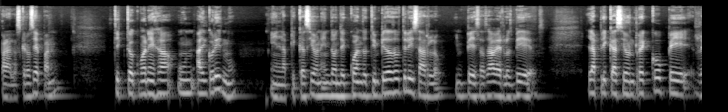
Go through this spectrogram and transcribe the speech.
para los que no sepan, TikTok maneja un algoritmo en la aplicación en donde cuando tú empiezas a utilizarlo, empiezas a ver los videos. La aplicación recopila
